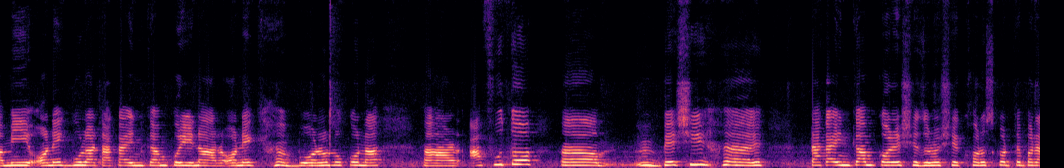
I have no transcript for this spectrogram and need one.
আমি অনেকগুলা টাকা ইনকাম করি না, আর অনেক বড় লোকও না। আর আফু তো বেশি টাকা ইনকাম করে, সেজন্য সে খরচ করতে পারে।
